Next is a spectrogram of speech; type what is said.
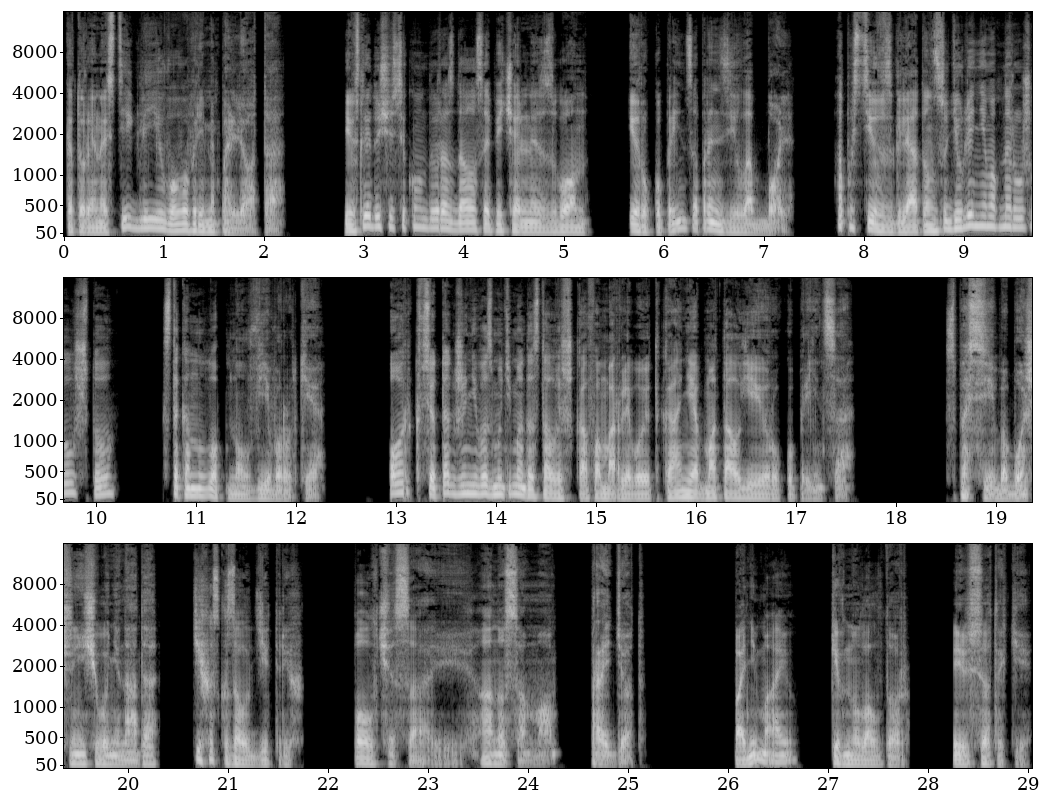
которые настигли его во время полета. И в следующую секунду раздался печальный звон, и руку принца пронзила боль. Опустив взгляд, он с удивлением обнаружил, что стакан лопнул в его руке. Орк все так же невозмутимо достал из шкафа марлевую ткань и обмотал ею руку принца. «Спасибо, больше ничего не надо», — тихо сказал Дитрих. «Полчаса, и оно само пройдет». «Понимаю», — кивнул Алдор. «И все-таки,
